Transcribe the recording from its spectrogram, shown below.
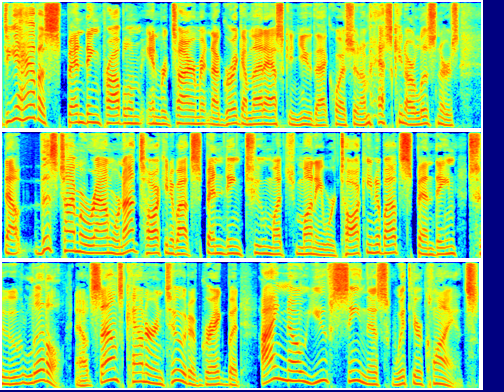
Do you have a spending problem in retirement? Now, Greg, I'm not asking you that question. I'm asking our listeners. Now, this time around, we're not talking about spending too much money. We're talking about spending too little. Now, it sounds counterintuitive, Greg, but I know you've seen this with your clients.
